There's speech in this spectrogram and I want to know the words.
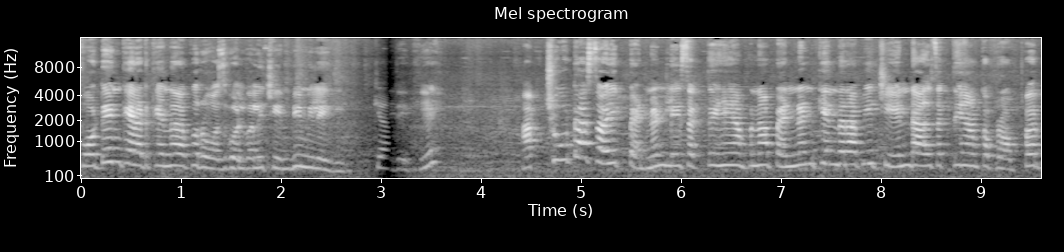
फोर्टीन कैरेट के अंदर आपको रोज गोल्ड वाली चेन भी मिलेगी। क्या? देखिए आप छोटा सा एक पेंडेंट ले सकते हैं अपना पेंडेंट के अंदर आप ये चेन डाल सकते हैं आपका प्रॉपर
